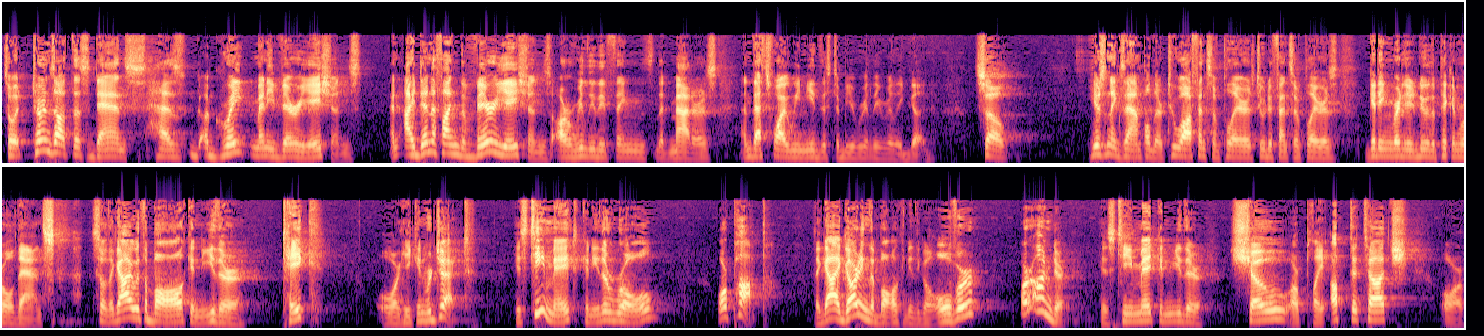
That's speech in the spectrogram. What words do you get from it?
So it turns out this dance has a great many variations, and identifying the variations are really the things that matters, and that's why we need this to be really, really good. So here's an example. There are two offensive players, two defensive players getting ready to do the pick and roll dance. So the guy with the ball can either take or he can reject. His teammate can either roll or pop. The guy guarding the ball can either go over or under. His teammate can either show or play up to touch or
